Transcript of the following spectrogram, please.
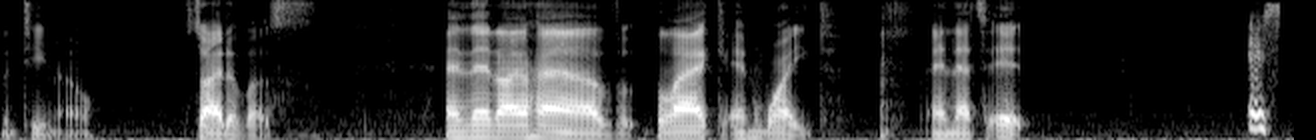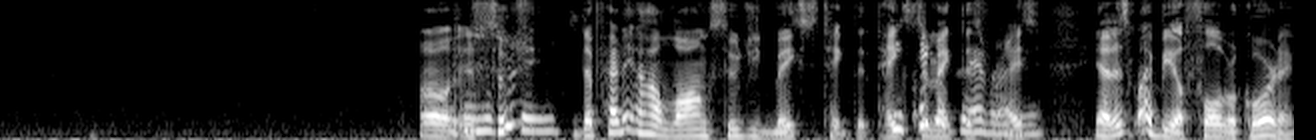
Latino side of us. And then I have black and white, and that's it. It's- Oh, It's in is the Suji? Depending on how long Suji makes take the, takes to make this rice. dude. Yeah, this might be a full recording.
